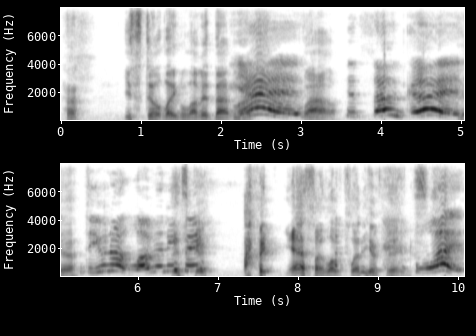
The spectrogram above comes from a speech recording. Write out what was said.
Huh. You still like love it that much? Yes. Wow. It's so good. Yeah. Do you not love anything? It's good. I, yes, I love plenty of things. What?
